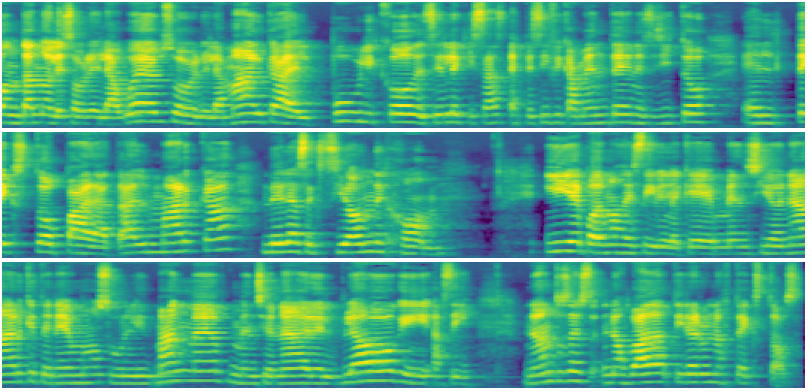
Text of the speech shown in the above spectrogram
contándole sobre la web, sobre la marca, el público, decirle quizás específicamente necesito el texto para tal marca de la sección de home. Y podemos decirle que mencionar que tenemos un lead magnet, mencionar el blog y así, ¿no? Entonces nos va a tirar unos textos.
